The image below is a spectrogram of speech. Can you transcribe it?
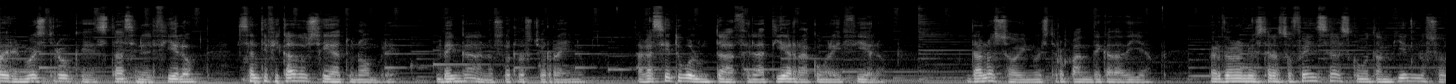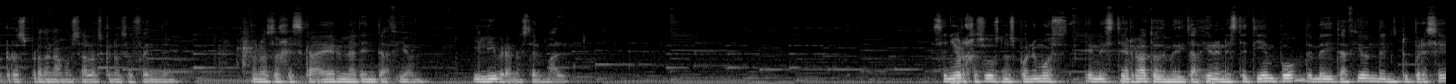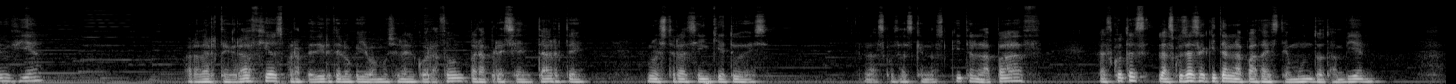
Padre nuestro que estás en el cielo, santificado sea tu nombre, venga a nosotros tu reino, hágase tu voluntad en la tierra como en el cielo. Danos hoy nuestro pan de cada día, perdona nuestras ofensas como también nosotros perdonamos a los que nos ofenden. No nos dejes caer en la tentación y líbranos del mal. Señor Jesús, nos ponemos en este rato de meditación, en este tiempo de meditación en tu presencia para darte gracias, para pedirte lo que llevamos en el corazón, para presentarte nuestras inquietudes, las cosas que nos quitan la paz, las cosas, que quitan la paz a este mundo también,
